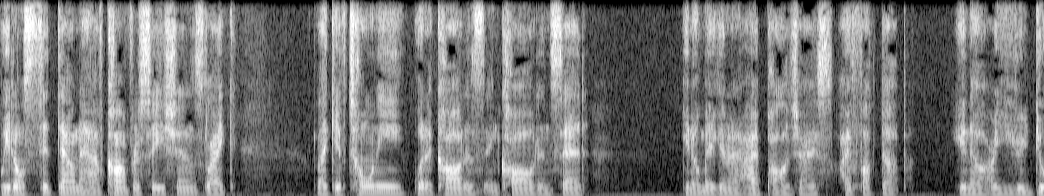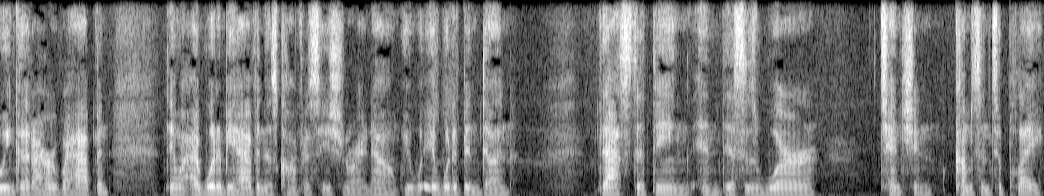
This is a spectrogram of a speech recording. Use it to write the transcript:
We don't sit down and have conversations like like if Tony would have called us and called and said, you know, Megan, I apologize. I fucked up. You know, are you doing good? I heard what happened. Then I wouldn't be having this conversation right now. We it would have been done. That's the thing, and this is where tension comes into play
